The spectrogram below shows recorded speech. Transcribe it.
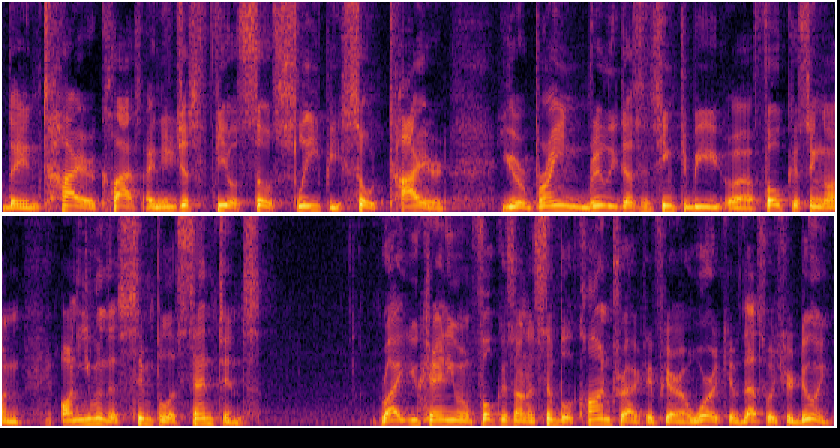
the entire class and you just feel so sleepy, so tired. Your brain really doesn't seem to be uh, focusing on on even the simplest sentence, right? You can't even focus on a simple contract if you're at work if that's what you're doing.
